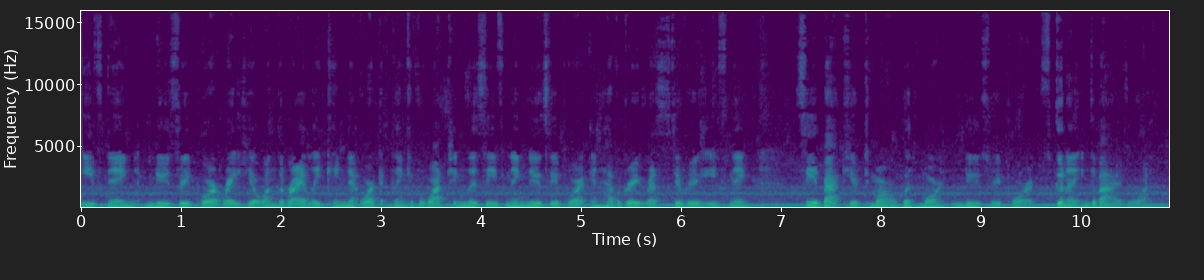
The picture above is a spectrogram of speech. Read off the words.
evening news report right here on the Riley King Network. Thank you for watching this evening news report and have a great rest of your evening. See you back here tomorrow with more news reports. Good night and goodbye, everyone.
